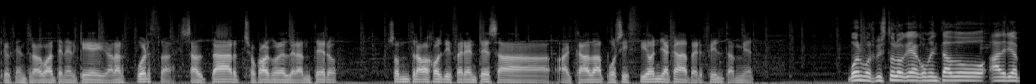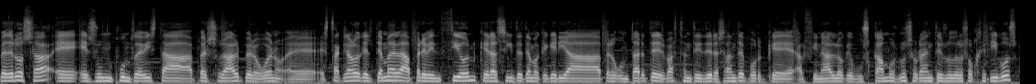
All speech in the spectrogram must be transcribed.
que el central va a tener que ganar fuerza, saltar, chocar con el delantero. son trabajos diferentes a cada posición y a cada perfil también. Bueno, hemos visto lo que ha comentado Adria Pedrosa, eh, es un punto de vista personal, pero bueno, eh, está claro que el tema de la prevención, que era el siguiente tema que quería preguntarte, es bastante interesante porque al final lo que buscamos, ¿no? seguramente es uno de los objetivos,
